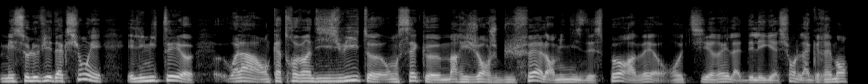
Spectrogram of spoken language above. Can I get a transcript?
mais ce levier d'action est, limité. Euh, voilà, en 98, euh, on sait que Marie-Georges Buffet, alors ministre des Sports, avait retiré la délégation de l'agrément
